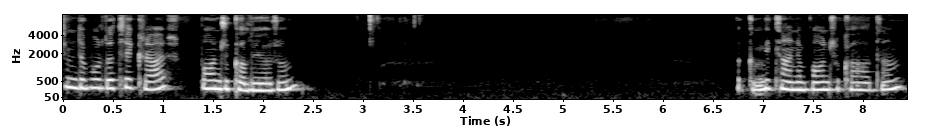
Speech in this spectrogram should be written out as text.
Şimdi burada tekrar boncuk alıyorum. Bakın bir tane boncuk aldım.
